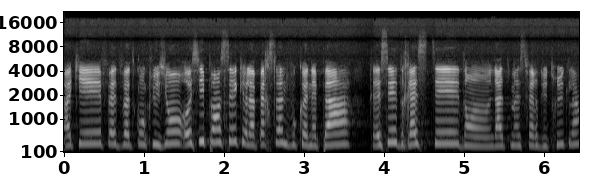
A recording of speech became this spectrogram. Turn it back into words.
Ok, faites votre conclusion. Aussi, pensez que la personne ne vous connaît pas. Essayez de rester dans l'atmosphère du truc, là.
